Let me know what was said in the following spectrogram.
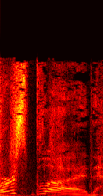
First blood.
